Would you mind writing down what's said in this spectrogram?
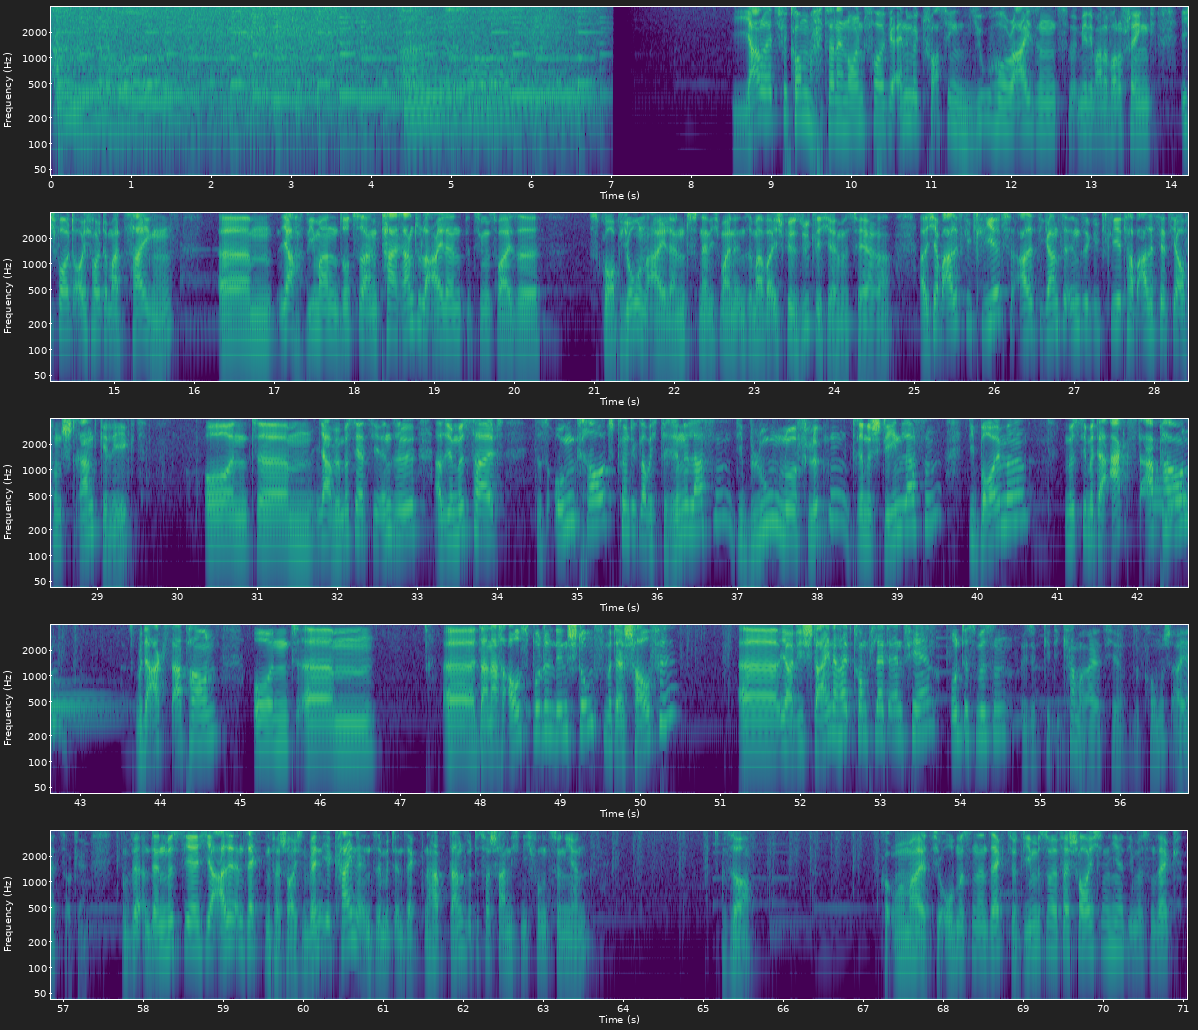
Ja, hallo, herzlich willkommen zu einer neuen Folge Animal Crossing New Horizons mit mir, dem Anna Wolfschenk. Ich wollte euch heute mal zeigen, ähm, ja, wie man sozusagen Tarantula Island bzw. Skorpion Island, nenne ich meine Insel mal, weil ich spiele südliche Hemisphäre. Also ich habe alles geklärt, alles, die ganze Insel geklärt, habe alles jetzt hier auf den Strand gelegt. Und ähm, ja, wir müssen jetzt die Insel, also ihr müsst halt das Unkraut könnt ihr, glaube ich, drinnen lassen. Die Blumen nur pflücken, drinnen stehen lassen. Die Bäume müsst ihr mit der Axt abhauen. Mit der Axt abhauen. Und ähm, äh, danach ausbuddeln den Stumpf mit der Schaufel. Äh, ja, die Steine halt komplett entfernen. Und es müssen... Wieso geht die Kamera jetzt hier so komisch? Ah, jetzt, okay. Und, und, dann müsst ihr hier alle Insekten verscheuchen. Wenn ihr keine Insel mit Insekten habt, dann wird es wahrscheinlich nicht funktionieren. So. Gucken wir mal. Jetzt hier oben ist ein Insekt. So, die müssen wir verscheuchen hier. Die müssen weg.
